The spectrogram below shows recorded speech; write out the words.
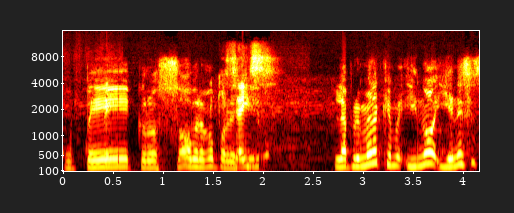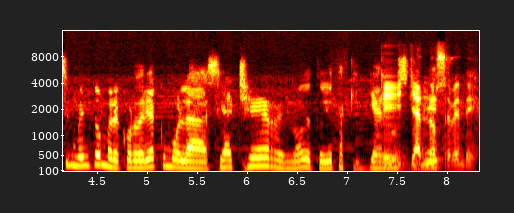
coupé, crossover, algo por el La primera que me, y no, y en ese segmento me recordaría como la CHR, ¿no? De Toyota, que ya, no, ya no se vende.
